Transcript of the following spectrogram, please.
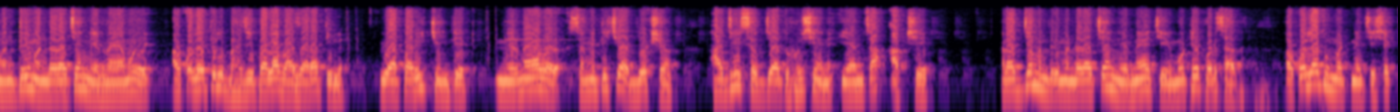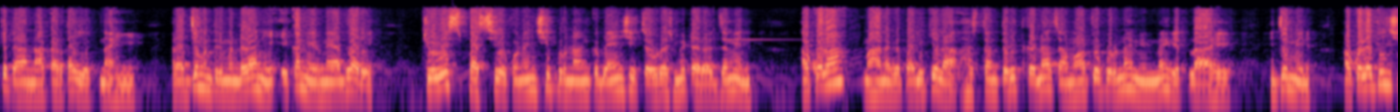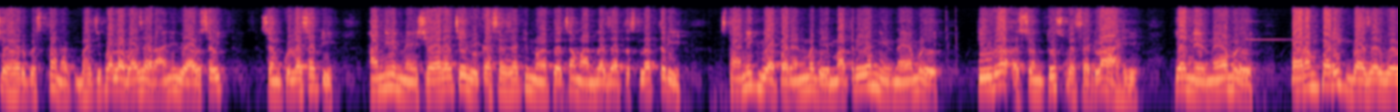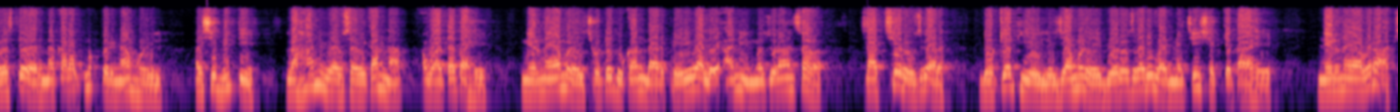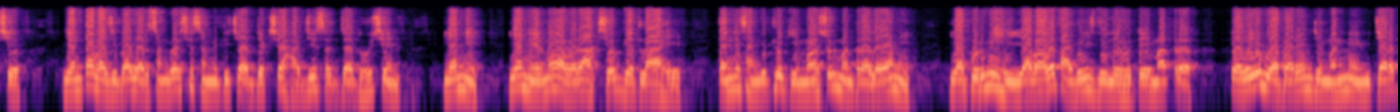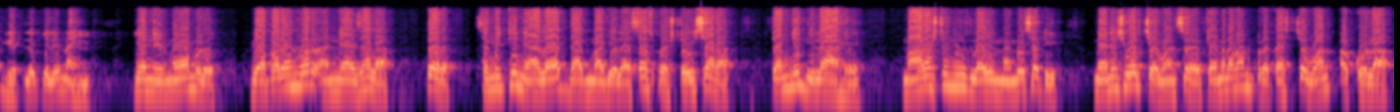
मंत्रिमंडळाच्या निर्णयामुळे अकोल्यातील भाजीपाला बाजारातील व्यापारी चिंतेत. निर्णयावर समितीचे अध्यक्ष हाजी सज्जाद हुसेन यांचा आक्षेप. राज्य मंत्रिमंडळाच्या निर्णयाचे मोठे पडसाद अकोल्यात उमटण्याची शक्यता नाकारता येत नाही. राज्य मंत्रिमंडळाने एका निर्णयाद्वारे चोवीस पाचशे एकोणऐंशी पूर्णांक ब्याऐंशी चौरस मीटर जमीन अकोला महानगरपालिकेला हस्तांतरित करण्याचा महत्त्वपूर्ण निर्णय घेतला आहे. ही जमीन अकोल्यातील शहर बसस्थानक भाजीपाला बाजार आणि व्यावसायिक संकुलासाठी हा निर्णय शहराच्या विकासासाठी महत्त्वाचा मानला जात असला तरी स्थानिक व्यापाऱ्यांमध्ये मात्र या निर्णयामुळे तीव्र असंतोष पसरला आहे. या निर्णयामुळे पारंपरिक बाजार व्यवस्थेवर नकारात्मक परिणाम होईल अशी भीती लहान व्यावसायिकांना वाटत आहे. निर्णयामुळे छोटे दुकानदार फेरीवाले आणि मजुरांसह सातशे रोजगार धोक्यात येईल ज्यामुळे बेरोजगारी वाढण्याची शक्यता आहे. निर्णयावर आक्षेप जनता भाजी बाजार संघर्ष समितीचे अध्यक्ष हाजी सज्जाद हुसेन यांनी या निर्णयावर आक्षेप घेतला आहे. त्यांनी सांगितले की महसूल मंत्रालयाने यापूर्वीही याबाबत आदेश दिले होते. मात्र त्यावेळी व्यापाऱ्यांचे म्हणणे विचारात घेतले गेले नाही. या निर्णयामुळे व्यापाऱ्यांवर अन्याय झाला तर समिती न्यायालयात दाद मागेल असा स्पष्ट इशारा त्यांनी दिला आहे. महाराष्ट्र न्यूज लाईव्ह मुंबईसाठी ज्ञानेश्वर चव्हाणसह कॅमेरामॅन प्रकाश चव्हाण अकोला.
